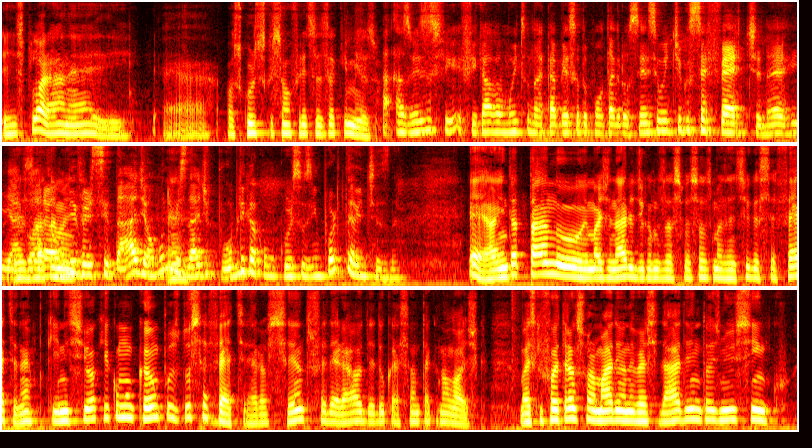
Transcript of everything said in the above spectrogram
e, explorar, né, e é, os cursos que são oferecidos aqui mesmo. Às vezes ficava muito na cabeça do Ponta Grossense o antigo Cefet, né? E agora Exatamente. a universidade é uma universidade é. pública com cursos importantes, né? É, ainda está no imaginário, digamos, das pessoas mais antigas, Cefet, né? Porque iniciou aqui como um campus do Cefet, era o Centro Federal de Educação Tecnológica, mas que foi transformado em universidade em 2005.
